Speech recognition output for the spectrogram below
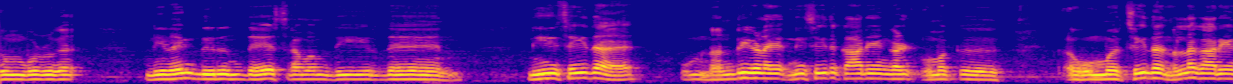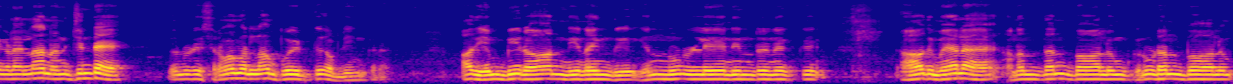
சும்புழுக நினைந்திருந்தே சிரமம் தீர்ந்தேன். நீ செய்த உம் நன்றிகளை நீ செய்த காரியங்கள் உமக்கு உம் செய்த நல்ல காரியங்களெல்லாம் நினச்சிட்டே என்னுடைய சிரமமெல்லாம் போயிடுத்து அப்படிங்கிற அது எம்பிரான் நினைந்து என்னுள்ளே நின்று எனக்கு அது மேலே அனந்தன் பாலும் கருடன் பாலும்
